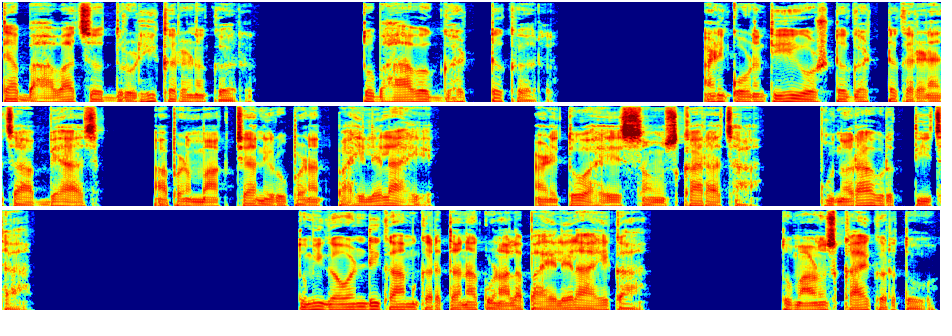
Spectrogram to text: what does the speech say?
त्या भावाचं दृढीकरण कर. तो भाव घट्ट कर. आणि कोणतीही गोष्ट घट्ट करण्याचा अभ्यास आपण मागच्या निरूपणात पाहिलेला आहे आणि तो आहे संस्काराचा. पुनरावृत्तीचा. तुम्ही गवंडी काम करताना कुणाला पाहिलेला आहे का? तो माणूस काय करतो?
